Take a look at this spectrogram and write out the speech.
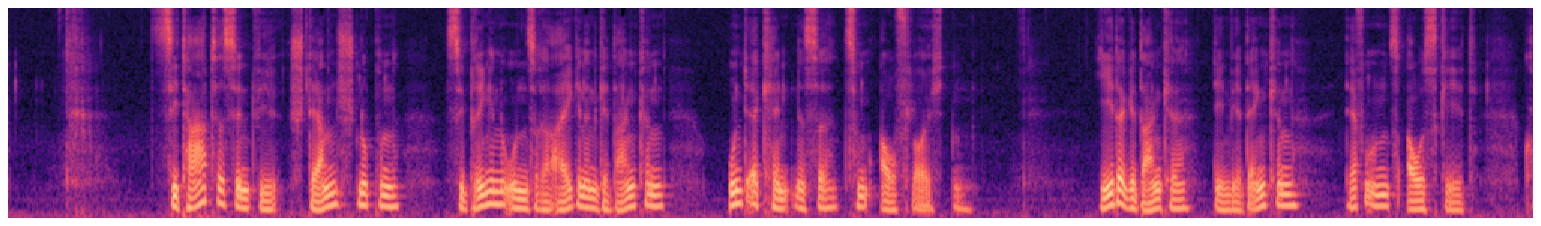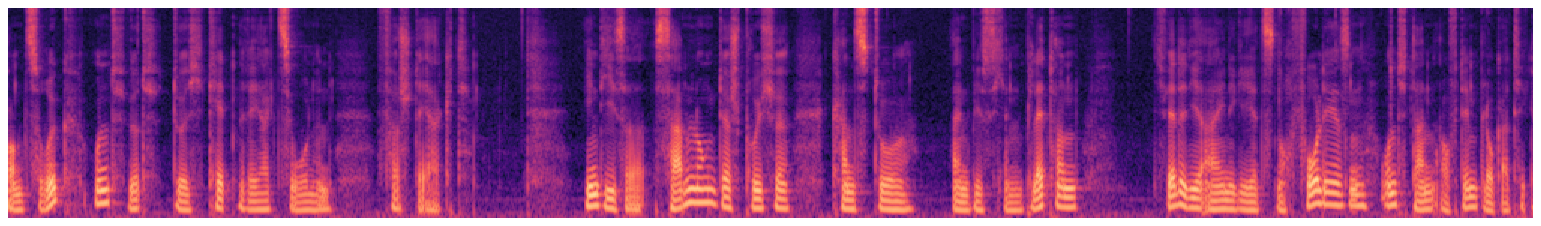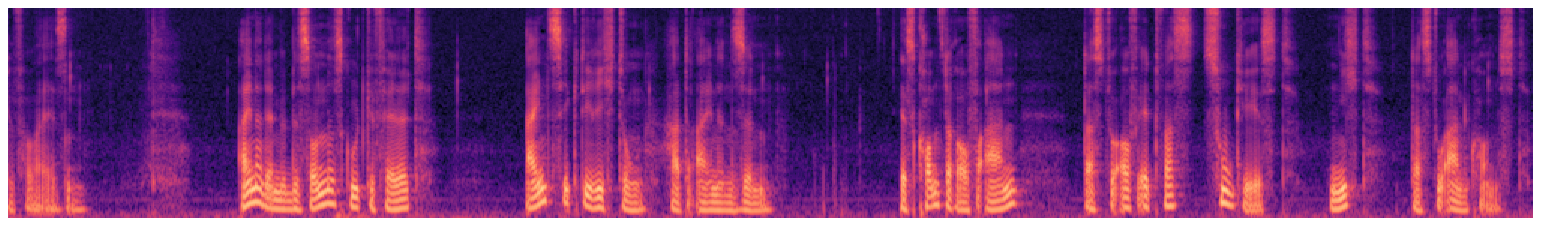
Zitate sind wie Sternschnuppen, sie bringen unsere eigenen Gedanken und Erkenntnisse zum Aufleuchten. Jeder Gedanke, den wir denken, der von uns ausgeht, kommt zurück und wird durch Kettenreaktionen verstärkt. In dieser Sammlung der Sprüche kannst du ein bisschen blättern. Ich werde dir einige jetzt noch vorlesen und dann auf den Blogartikel verweisen. Einer, der mir besonders gut gefällt, einzig die Richtung hat einen Sinn. Es kommt darauf an, dass du auf etwas zugehst, nicht, dass du ankommst.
